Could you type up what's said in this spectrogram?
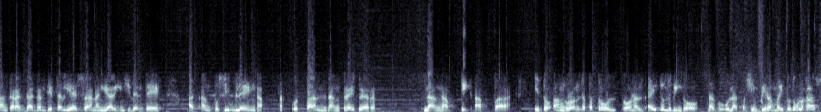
ang karagdagang detalye sa nangyaring insidente at ang posibleng nakutan ng driver ng uh, pick-up. ito ang Ronda Patrol, Ronald Idol Domingo, nag-uulat pasimpilang may tutong lakas,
